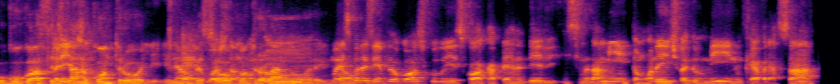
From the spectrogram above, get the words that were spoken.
o Gu gosta preso. de estar no controle. Ele é uma é, pessoa controladora. Então... Mas, por exemplo, eu gosto que o Luiz coloque a perna dele em cima da minha. Então, quando a gente vai dormir e não quer abraçar,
